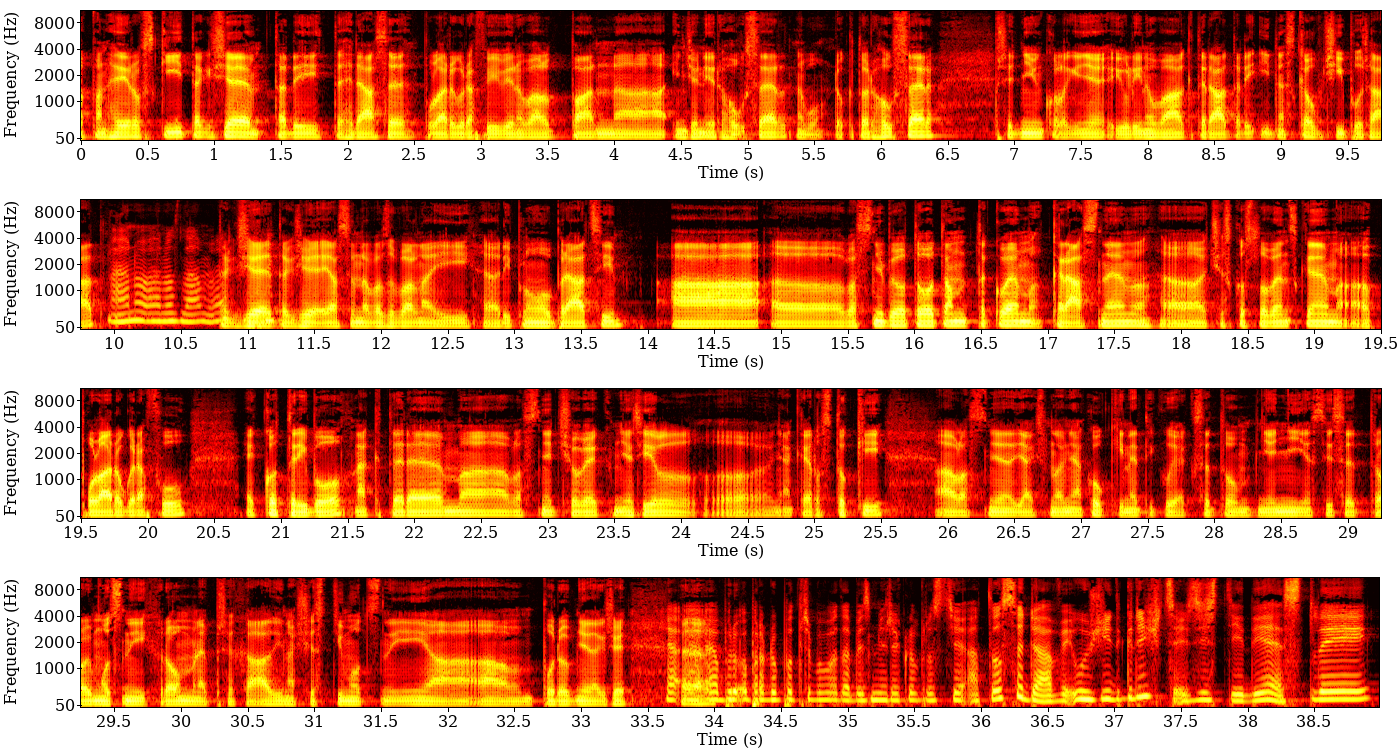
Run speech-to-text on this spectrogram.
pan Hejrovský, takže tady tehdy se polarografii věnoval pan inženýr Houser, nebo doktor Houser, před ním kolegyně Julinová, která tady i dneska učí pořád. Ano, ano, známe. Takže, takže já jsem navazoval na její diplomovou práci a uh, vlastně bylo to tam takovém krásném uh, československém polarografu, jako tribo, na kterém vlastně člověk měřil nějaké roztoky a vlastně jak jsme tam nějakou kinetiku, jak se to mění, jestli se trojmocný chrom nepřechází na šestimocný a, a podobně, takže... Já, já, já budu opravdu potřebovat, abys mi řekl prostě, a to se dá využít, když chceš zjistit, jestli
